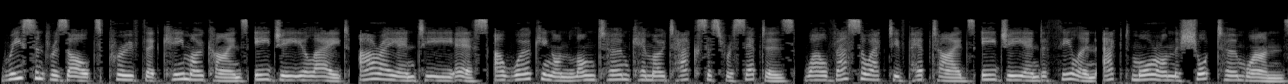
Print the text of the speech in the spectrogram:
Recent results proved that chemokines e.g. IL-8, RANTES are working on long-term chemotaxis receptors, while vasoactive peptides e.g. endothelin act more on the short-term ones.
